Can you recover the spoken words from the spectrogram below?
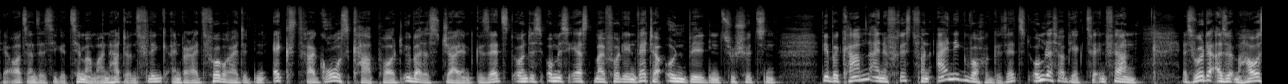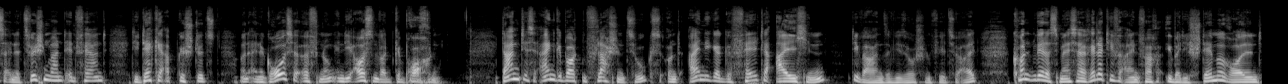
Der ortsansässige Zimmermann hatte uns flink einen bereits vorbereiteten extra Groß-Carport über das Giant gesetzt und es, um es erstmal vor den Wetterunbilden zu schützen. Wir bekamen eine Frist von einigen Wochen gesetzt, um das Objekt zu entfernen. Es wurde also im Haus eine Zwischenwand entfernt, die Decke abgestützt und eine große Öffnung in die Außenwand gebrochen. Dank des eingebauten Flaschenzugs und einiger gefällter Eichen, die waren sowieso schon viel zu alt, konnten wir das Messer relativ einfach über die Stämme rollend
